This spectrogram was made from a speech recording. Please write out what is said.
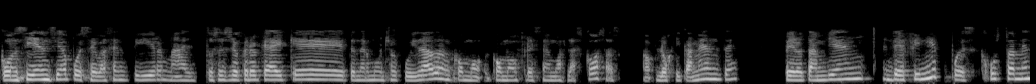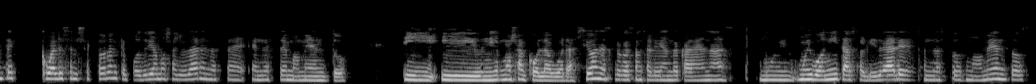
conciencia pues se va a sentir mal. Entonces yo creo que hay que tener mucho cuidado en cómo, cómo ofrecemos las cosas, lógicamente, pero también definir pues justamente cuál es el sector al que podríamos ayudar en este, en este momento. Y, y, unirnos a colaboraciones. Creo que están saliendo cadenas muy, muy bonitas, solidarias en estos momentos.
